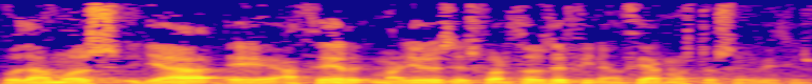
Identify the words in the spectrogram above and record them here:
podamos ya eh, hacer mayores esfuerzos de financiar nuestros servicios.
